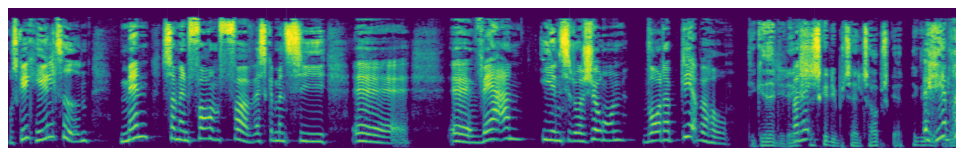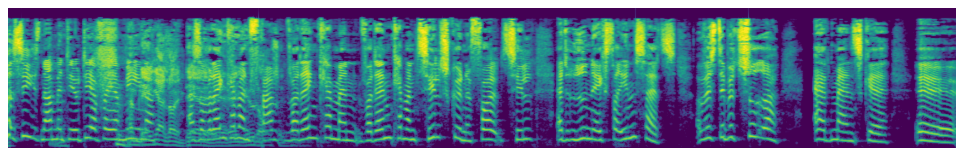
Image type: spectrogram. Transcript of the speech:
Måske ikke hele tiden, men som en form for, hvad skal man sige, øh, øh, værn i en situation, hvor der bliver behov. Det gider de ikke, hvordan? så skal de betale topskat. Det de ja, præcis. Nej, men det er jo derfor, jeg mener, Jamen, altså, hvordan kan, man frem, hvordan, kan man, hvordan kan man tilskynde folk til at yde en ekstra indsats? Og hvis det betyder, at man skal øh,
